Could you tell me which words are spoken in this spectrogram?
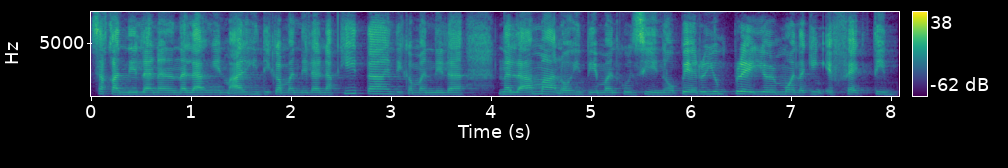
sa kanila na nanalangin. Maal hindi ka man nila nakita, hindi ka man nila nalaman o hindi man kung sino, pero yung prayer mo naging effective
